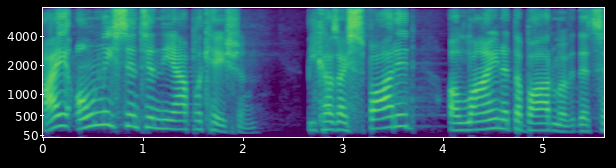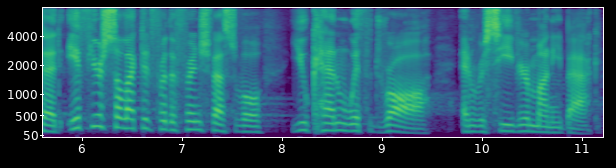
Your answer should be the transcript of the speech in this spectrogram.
I only sent in the application because I spotted a line at the bottom of it that said, if you're selected for the Fringe Festival, you can withdraw and receive your money back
